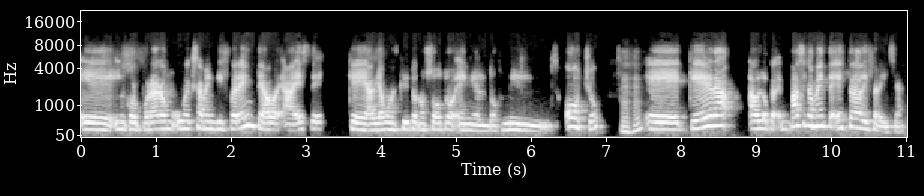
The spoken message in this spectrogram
eh, incorporaron un examen diferente a, ese que habíamos escrito nosotros en el 2008, que era, lo que, básicamente esta es la diferencia.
